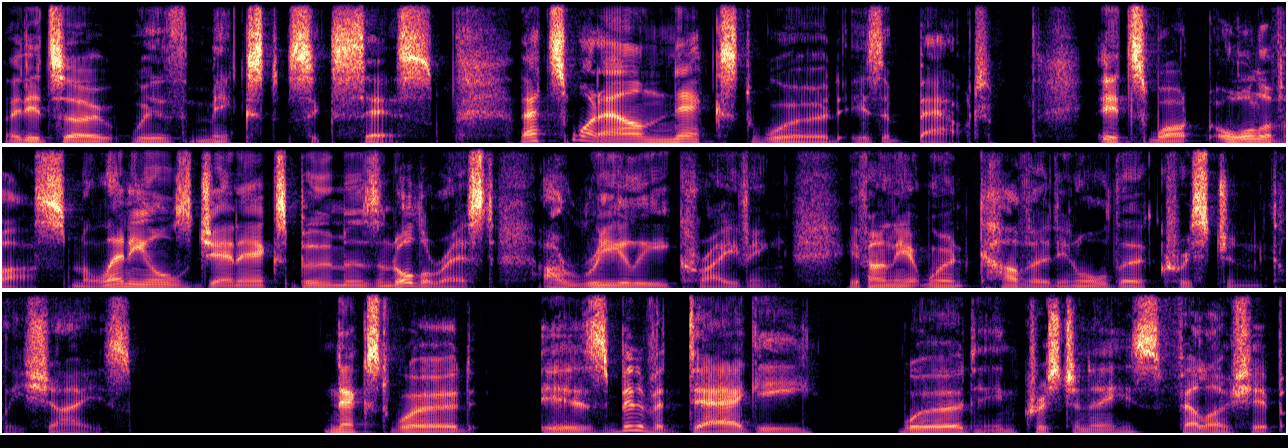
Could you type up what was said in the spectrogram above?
They did so with mixed success. That's what our next word is about. It's what all of us, millennials, Gen X, boomers, and all the rest, are really craving, if only it weren't covered in all the Christian cliches. Next word is a bit of a daggy word in Christianese fellowship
